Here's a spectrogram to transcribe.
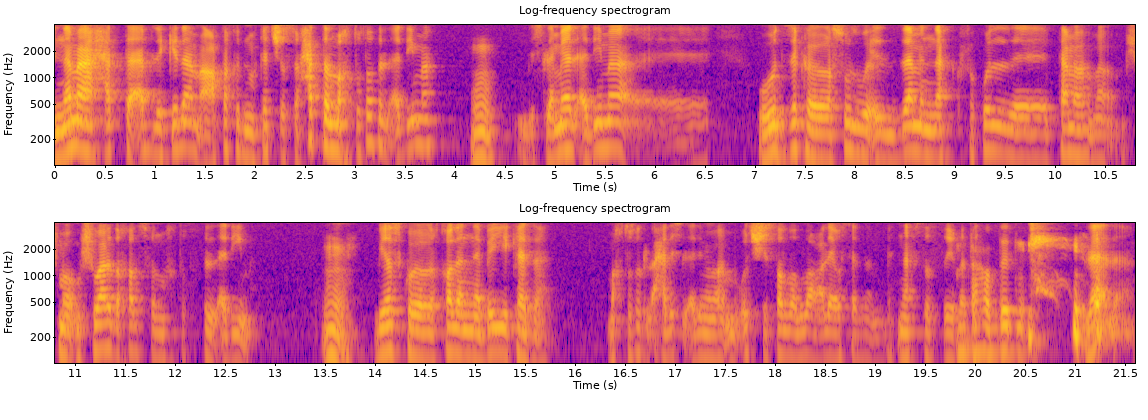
إنما حتى قبل كده ما أعتقد ما كانتش. حتى المخطوطات القديمة مم. الإسلامية القديمة آه، ورود ذكر الرسول وإلزام إنك في كل بتاع مش مش وارده خالص في المخطوطات القديمة مم. بيذكر قال النبي كذا مخطوطات الأحاديث القديمة ما بيقولش صلى الله عليه وسلم بنفس الصيغة أنت. خضتني لا لا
